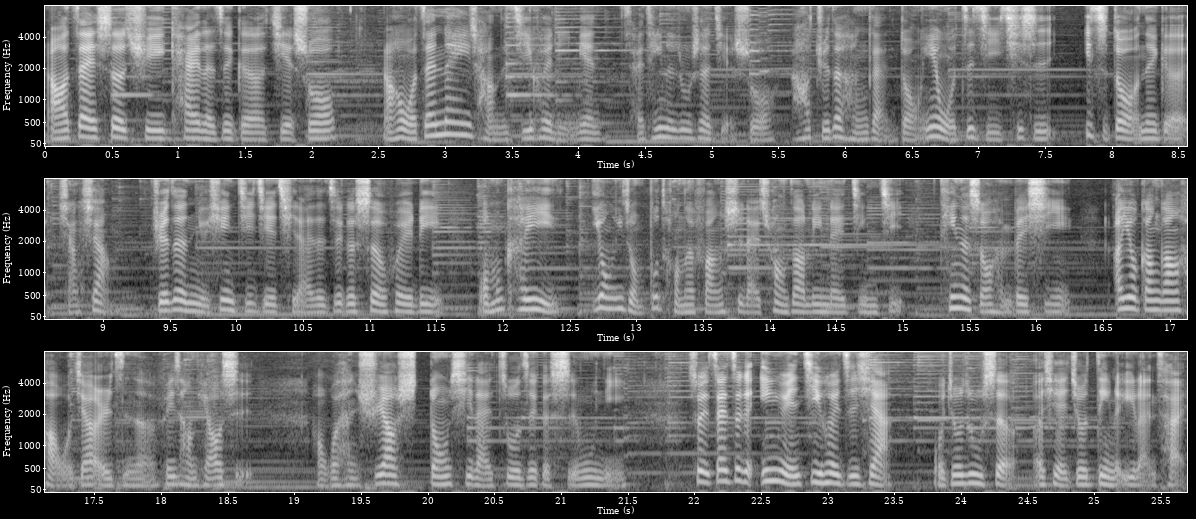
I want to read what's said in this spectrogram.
然后在社区开了这个解说。然后我在那一场的机会里面才听了入社解说，然后觉得很感动，因为我自己其实一直都有那个想象，觉得女性集结起来的这个社会力，我们可以用一种不同的方式来创造另类经济。听的时候很被吸引啊，又刚刚好我家儿子呢非常挑食啊，我很需要东西来做这个食物泥，所以在这个因缘际会之下，我就入社，而且就订了一篮菜。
